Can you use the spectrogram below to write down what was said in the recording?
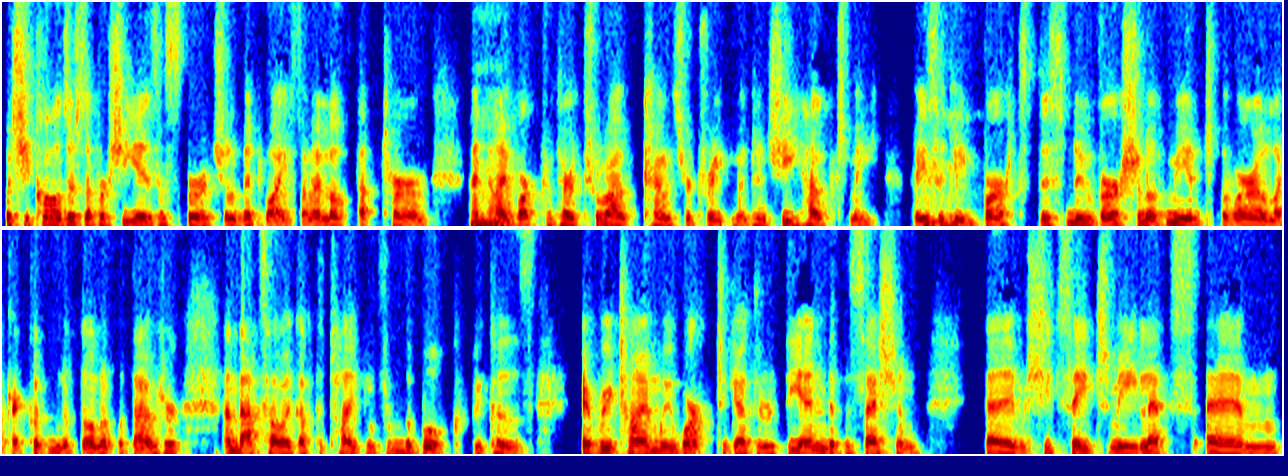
but she calls herself or she is a spiritual midwife and i love that term and mm-hmm. i worked with her throughout cancer treatment and she helped me basically mm-hmm. birthed this new version of me into the world. Like I couldn't have done it without her. And that's how I got the title from the book, because every time we worked together at the end of the session, um, she'd say to me, let's, um,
